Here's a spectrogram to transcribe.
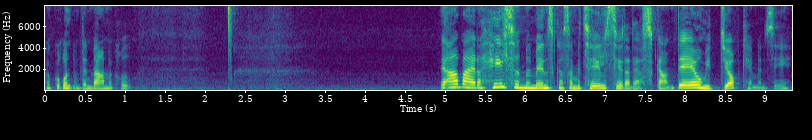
og gå rundt om den varme grød. Jeg arbejder hele tiden med mennesker, som i tale sætter deres skam. Det er jo mit job, kan man sige.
